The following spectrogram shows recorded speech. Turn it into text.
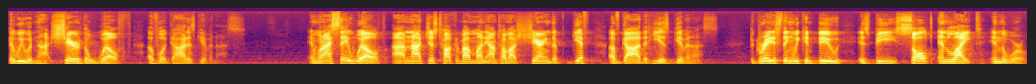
that we would not share the wealth of what God has given us. And when I say wealth, I'm not just talking about money, I'm talking about sharing the gift of God that He has given us. The greatest thing we can do is be salt and light in the world.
